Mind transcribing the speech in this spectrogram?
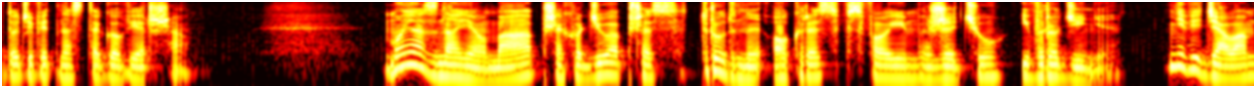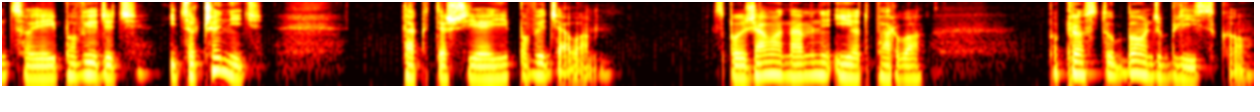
do 19 wiersza. Moja znajoma przechodziła przez trudny okres w swoim życiu i w rodzinie. Nie wiedziałam, co jej powiedzieć i co czynić. Tak też jej powiedziałam. Spojrzała na mnie i odparła: Po prostu bądź blisko.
